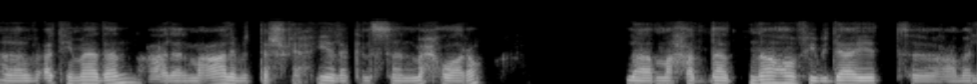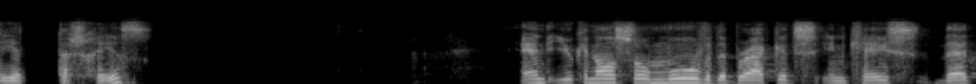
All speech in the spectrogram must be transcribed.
آه، اعتمادا على المعالم التشريحية لكل سن محورة لما حددناهم في بداية آه، عملية تشخيص And you can also move the brackets in case that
